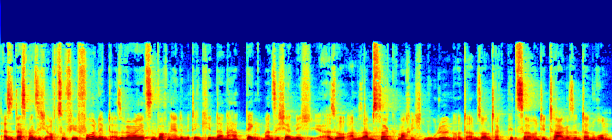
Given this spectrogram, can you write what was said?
also dass man sich auch zu viel vornimmt. Also wenn man jetzt ein Wochenende mit den Kindern hat, denkt man sich ja nicht, also am Samstag mache ich Nudeln und am Sonntag Pizza und die Tage sind dann rum,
